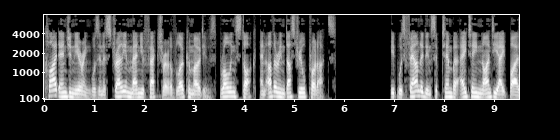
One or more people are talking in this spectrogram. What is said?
Clyde Engineering was an Australian manufacturer of locomotives, rolling stock, and other industrial products. It was founded in September 1898 by a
